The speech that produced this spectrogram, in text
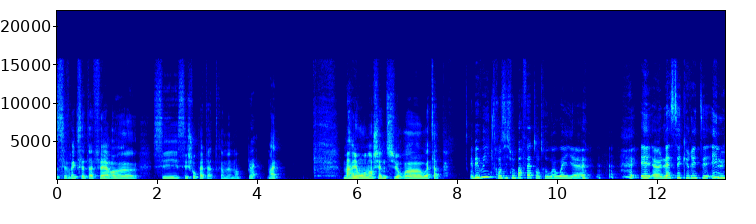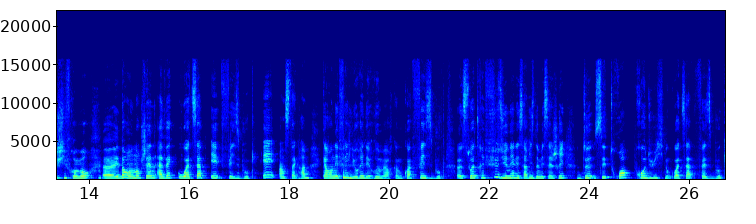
c'est vrai que cette affaire, c'est chaud patate quand même. Hein. Ouais. ouais. Marion, on enchaîne sur WhatsApp. Eh bien oui, transition parfaite entre Huawei et euh, la sécurité et le chiffrement, euh, eh ben on enchaîne avec WhatsApp et Facebook et Instagram, car en effet, il y aurait des rumeurs comme quoi Facebook euh, souhaiterait fusionner les services de messagerie de ces trois produits, donc WhatsApp, Facebook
